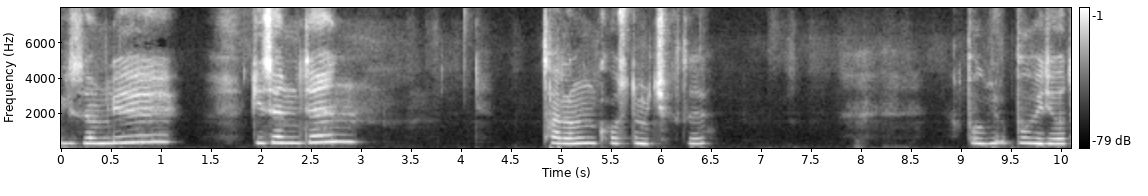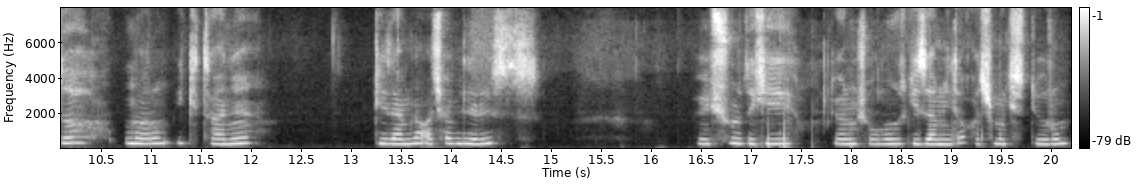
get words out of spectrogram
Gizemli. Gizemli'den Tara'nın kostümü çıktı. Bu, bu videoda umarım iki tane gizemli açabiliriz. Ve şuradaki görmüş olduğunuz gizemliyi de açmak istiyorum.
